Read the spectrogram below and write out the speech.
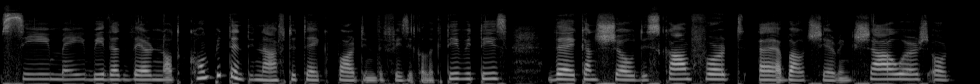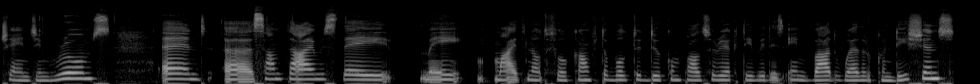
see maybe that they're not competent enough to take part in the physical activities. They can show discomfort uh, about sharing showers or changing rooms and uh, sometimes they may might not feel comfortable to do compulsory activities in bad weather conditions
